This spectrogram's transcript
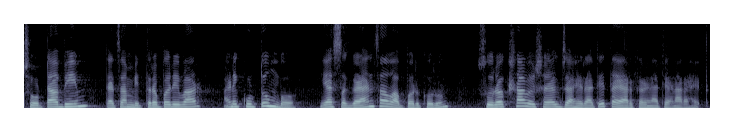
छोटा भीम त्याचा मित्रपरिवार आणि कुटुंब या सगळ्यांचा वापर करून सुरक्षाविषयक जाहिराती तयार करण्यात येणार आहेत.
